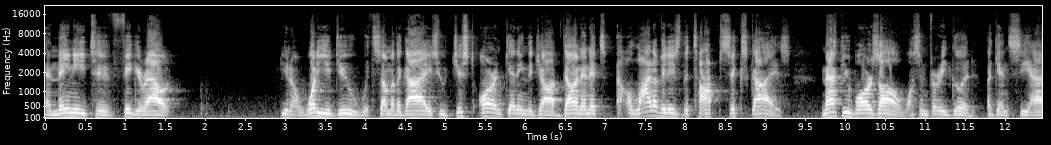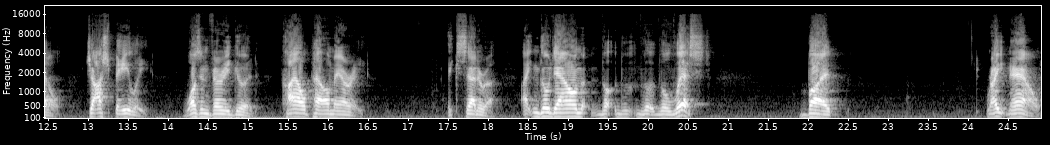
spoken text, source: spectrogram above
And they need to figure out you know, what do you do with some of the guys who just aren't getting the job done? And it's a lot of it is the top six guys. Mathew Barzal wasn't very good against Seattle. Josh Bailey wasn't very good. Kyle Palmieri, etc. I can go down the, the, the list. But right now,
